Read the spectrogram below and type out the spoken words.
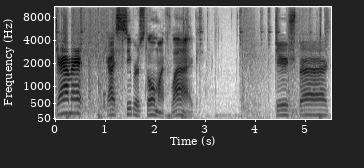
Damn it! Guy super stole my flag. Douchebag.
